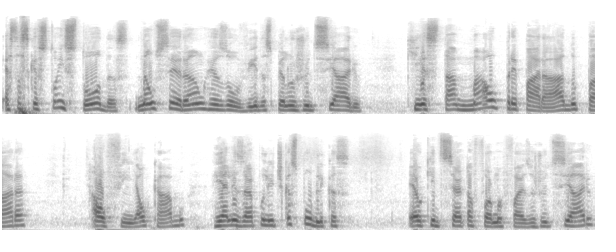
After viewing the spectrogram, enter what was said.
essas questões todas não serão resolvidas pelo judiciário, que está mal preparado para, ao fim e ao cabo, realizar políticas públicas. É o que, de certa forma, faz o judiciário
